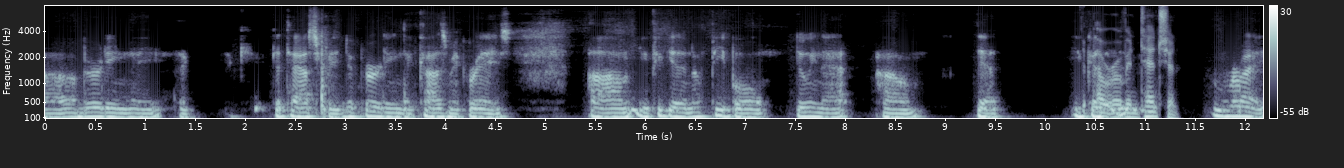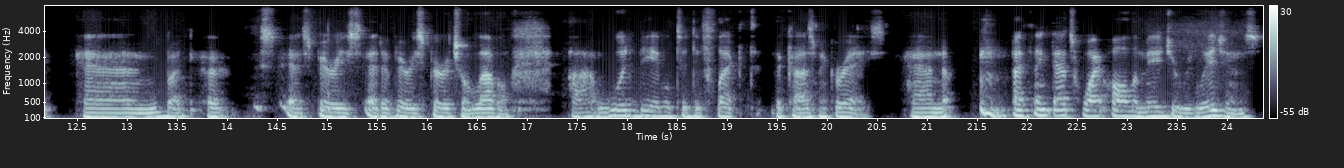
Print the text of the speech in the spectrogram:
uh, averting the, the, catastrophe, diverting the cosmic rays. Um, if you get enough people doing that, um, that you the could, power of intention, right? And but uh, as very at a very spiritual level, uh, would be able to deflect the cosmic rays, and I think that's why all the major religions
